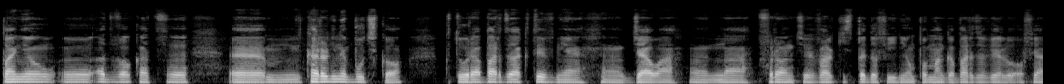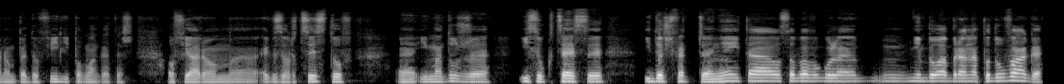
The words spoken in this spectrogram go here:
panią e, adwokat e, Karolinę Bućko, która bardzo aktywnie działa na froncie walki z pedofilią, pomaga bardzo wielu ofiarom pedofilii, pomaga też ofiarom egzorcystów i ma duże i sukcesy, i doświadczenie i ta osoba w ogóle mm, nie była brana pod uwagę.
